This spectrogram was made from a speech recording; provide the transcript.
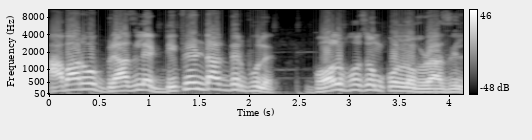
আবারও ব্রাজিলের ডিফেন্ডারদের ভুলে গোল হজম করল ব্রাজিল।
